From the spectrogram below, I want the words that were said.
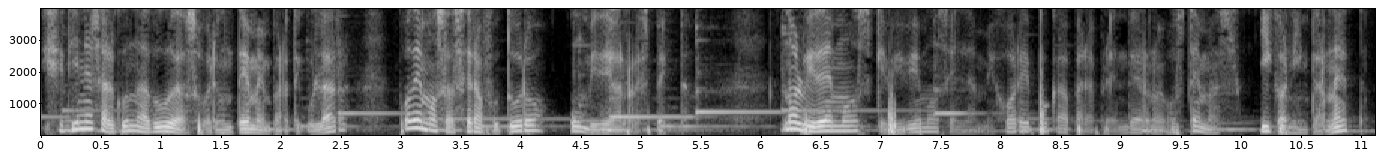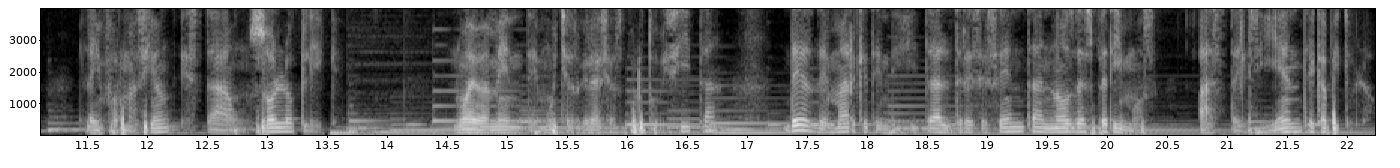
y si tienes alguna duda sobre un tema en particular, podemos hacer a futuro un video al respecto. No olvidemos que vivimos en la mejor época para aprender nuevos temas y con Internet la información está a un solo clic. Nuevamente muchas gracias por tu visita. Desde Marketing Digital 360 nos despedimos. Hasta el siguiente capítulo.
